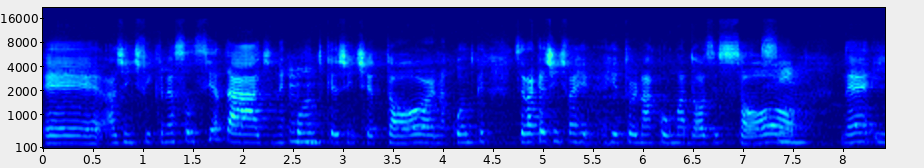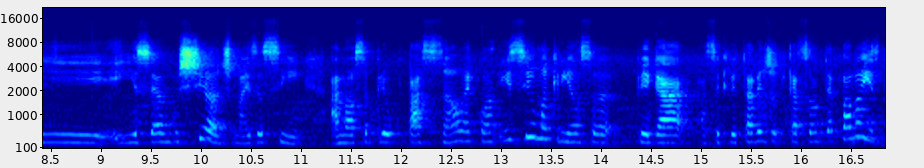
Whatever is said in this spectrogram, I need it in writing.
é, a gente fica nessa ansiedade, né? Uhum. Quando que a gente retorna? Quando que- será que a gente vai re- retornar com uma dose só? Sim. né? E, e isso é angustiante, mas assim, a nossa preocupação é quando. E se uma criança pegar, a secretária de educação até fala isso,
